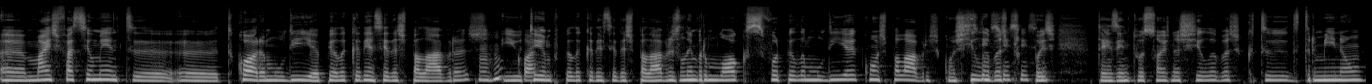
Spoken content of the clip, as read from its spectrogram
ah, mais facilmente ah, decoro a melodia pela cadência das palavras e o Uhum, claro. tempo pela cadência das palavras. Lembro-me logo se for pela melodia com as palavras, com as sílabas, sim, porque sim, depois tens entoações nas sílabas que te determinam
